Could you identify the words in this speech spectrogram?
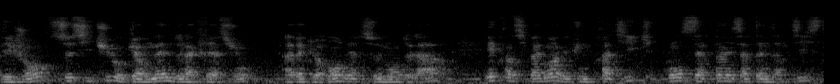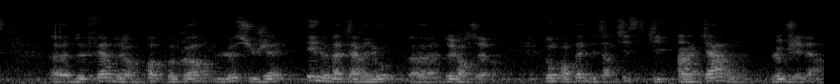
des genres se situe au cœur même de la création, avec le renversement de l'art, et principalement avec une pratique qu'ont certains et certaines artistes de faire de leur propre corps le sujet et le matériau de leurs œuvres. Donc en fait des artistes qui incarnent l'objet d'art.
